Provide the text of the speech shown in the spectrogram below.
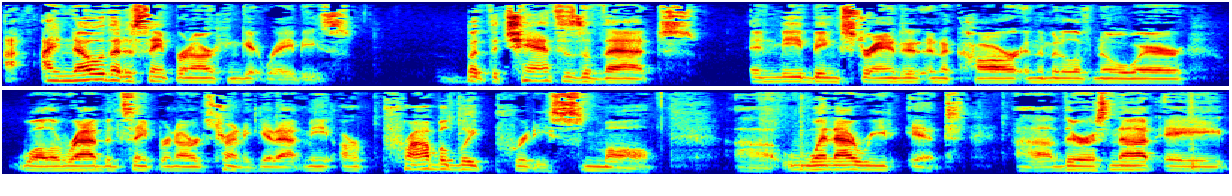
I, I know that a St. Bernard can get rabies, but the chances of that and me being stranded in a car in the middle of nowhere while a rabid St. Bernard's trying to get at me are probably pretty small. Uh, when I read it, uh, there is not a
